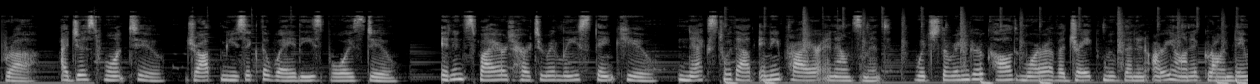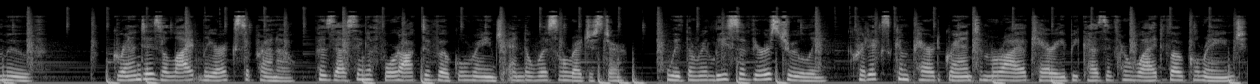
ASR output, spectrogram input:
bruh, I just want to, drop music the way these boys do. It inspired her to release Thank You, next without any prior announcement, which the ringer called more of a Drake move than an Ariana Grande move. Grande is a light lyric soprano, possessing a 4-octave vocal range and a whistle register. With the release of Yours Truly, Critics compared Grande to Mariah Carey because of her wide vocal range,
